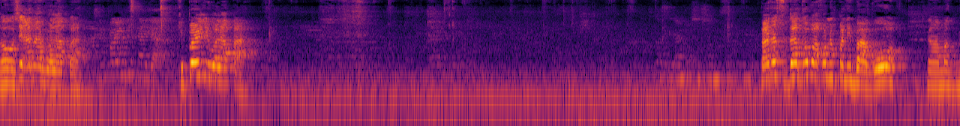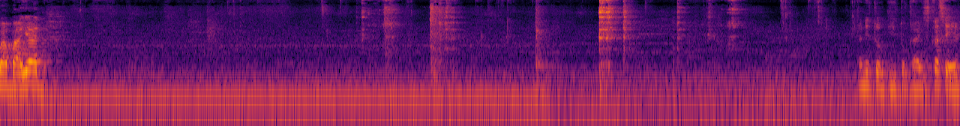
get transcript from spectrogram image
Oo, si RR wala pa. Si Pearly wala pa. Para gagawa ko ng panibago na magbabayad. Ganito dito guys. Kasi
